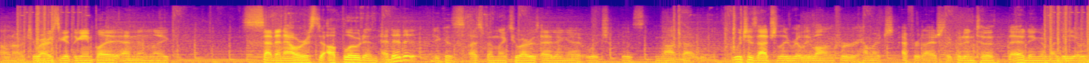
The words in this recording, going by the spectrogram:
I don't know, two hours to get the gameplay and then like seven hours to upload and edit it because I spend like two hours editing it, which is not that, which is actually really long for how much effort I actually put into the editing of my videos.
